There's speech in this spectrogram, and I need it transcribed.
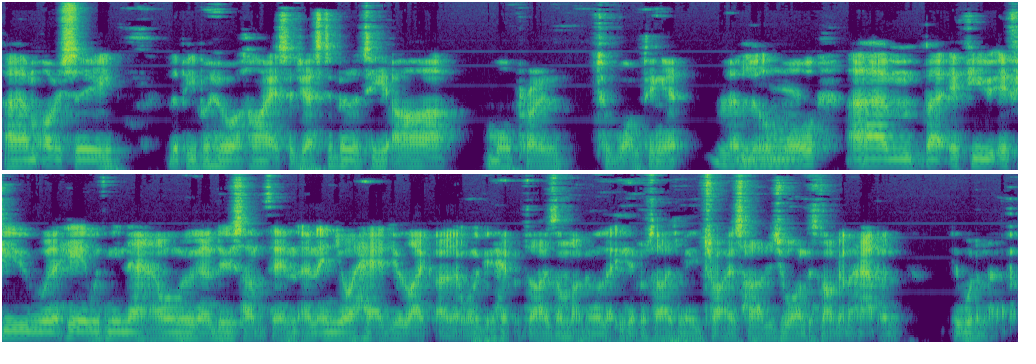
Um, obviously, the people who are higher suggestibility are more prone to wanting it a little Yeah. more. Um, but if you if you were here with me now and we were going to do something, and in your head you're like, I don't want to get hypnotized. I'm not going to let you hypnotize me. Try as hard as you want. It's not going to happen. It wouldn't happen.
